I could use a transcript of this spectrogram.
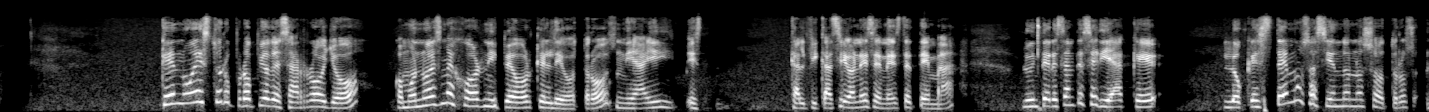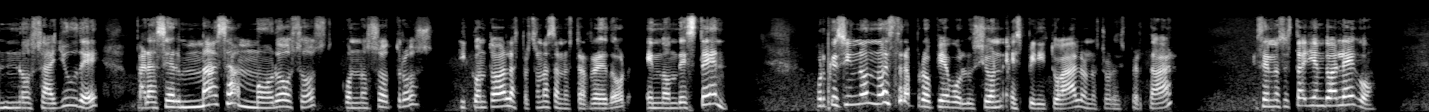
que nuestro propio desarrollo, como no es mejor ni peor que el de otros, ni hay calificaciones en este tema, lo interesante sería que lo que estemos haciendo nosotros nos ayude para ser más amorosos con nosotros y con todas las personas a nuestro alrededor en donde estén. Porque si no, nuestra propia evolución espiritual o nuestro despertar se nos está yendo al ego.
